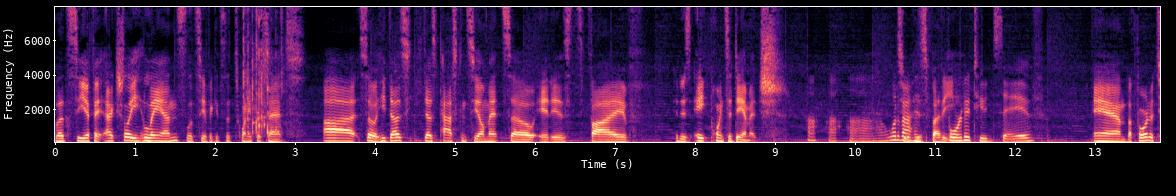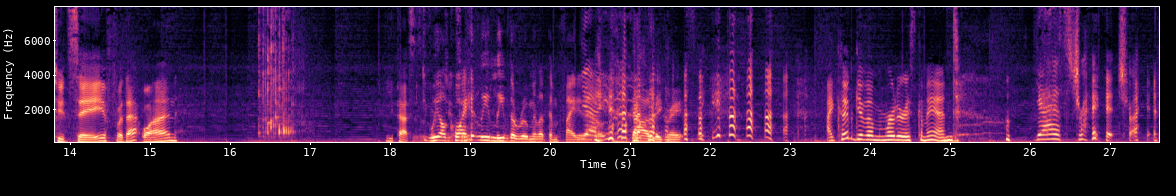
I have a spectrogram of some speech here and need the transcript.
let's see if it actually lands. Let's see if it gets the twenty percent. Uh, so he does. He does pass concealment. So it is five. It is eight points of damage. What about his his buddy. fortitude save? And the fortitude save for that one. He passes. the We all fortitude save. quietly leave the room and let them fight it out. That would be great. I could give him a murderous command. Yes, try it. Try it.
